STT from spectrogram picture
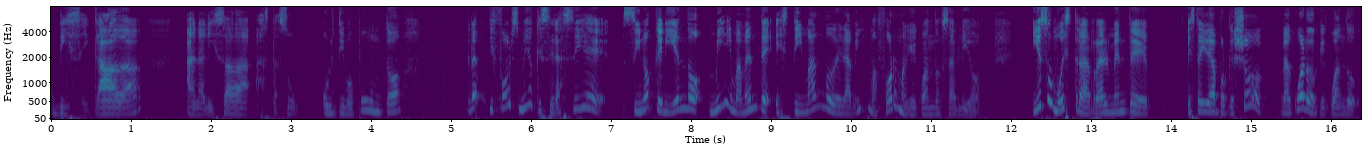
disecada, analizada hasta su último punto, Gravity Falls medio que se la sigue, si no queriendo, mínimamente estimando de la misma forma que cuando salió. Y eso muestra realmente esta idea, porque yo me acuerdo que cuando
